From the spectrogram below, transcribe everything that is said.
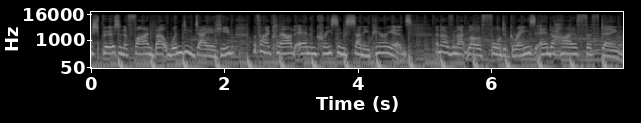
Ashburton, a fine but windy day ahead with high cloud and increasing sunny periods. An overnight low of 4 degrees and a high of 15.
